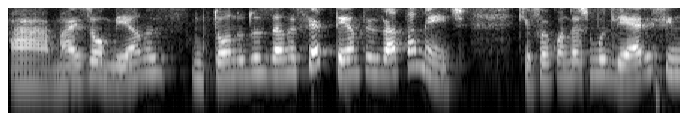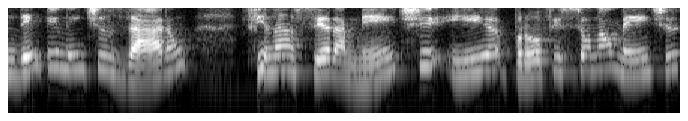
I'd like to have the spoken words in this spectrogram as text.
há mais ou menos em torno dos anos 70, exatamente, que foi quando as mulheres se independizaram financeiramente e profissionalmente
